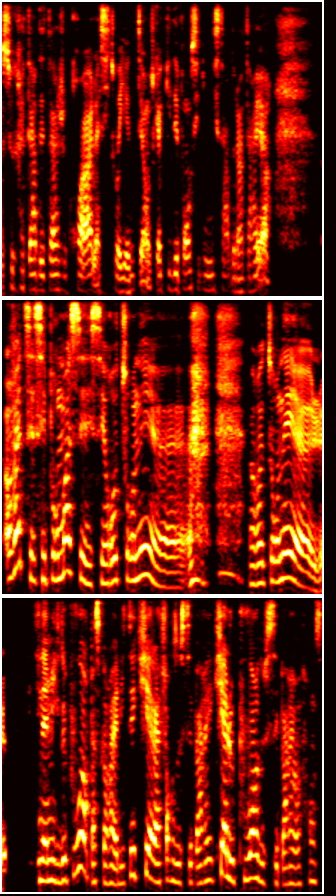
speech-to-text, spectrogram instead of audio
secrétaire d'État, je crois, à la citoyenneté, en tout cas qui dépend aussi du ministère de l'Intérieur. En fait, c'est pour moi, c'est retourner, retourner le, dynamique de pouvoir, parce qu'en réalité, qui a la force de se séparer Qui a le pouvoir de se séparer en France?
